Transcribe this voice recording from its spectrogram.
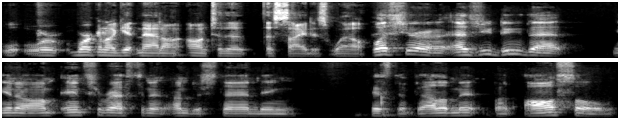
we're working on getting that on, onto the the site as well. What's your as you do that? You know, I'm interested in understanding his development, but also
